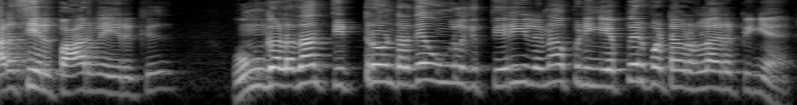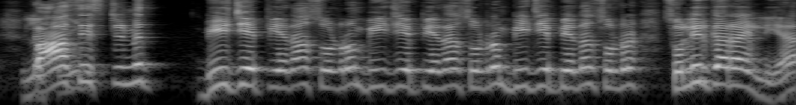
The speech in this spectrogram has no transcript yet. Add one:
அரசியல் பார்வை இருக்குது உங்களை தான் திட்டுறோன்றதே உங்களுக்கு தெரியலன்னா அப்போ நீங்கள் எப்பேற்பட்டவர்களாக இருப்பீங்க? ஃபாசிஸ்ட்னு பிஜேபியை தான் சொல்கிறோம் பிஜேபியை தான் சொல்கிறோம் பிஜேபியை தான் சொல்கிறோம் சொல்லியிருக்காரா இல்லையா?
